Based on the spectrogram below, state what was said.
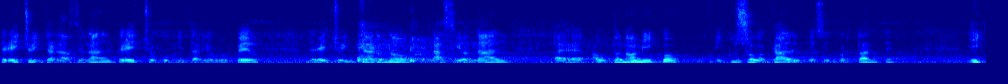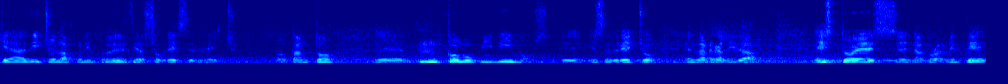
Derecho internacional, derecho comunitario europeo, derecho interno, nacional, eh, autonómico, incluso local, que es importante, y que ha dicho la jurisprudencia sobre ese derecho. Por lo tanto, eh, cómo vivimos eh, ese derecho en la realidad. Esto es, naturalmente,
